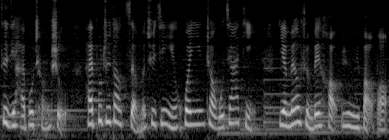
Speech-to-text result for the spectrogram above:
自己还不成熟，还不知道怎么去经营婚姻、照顾家庭，也没有准备好孕育宝宝。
